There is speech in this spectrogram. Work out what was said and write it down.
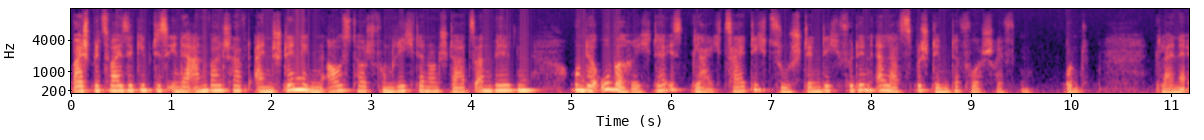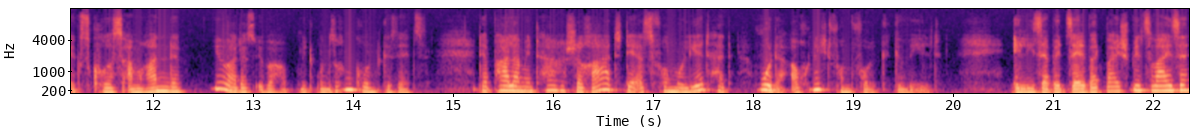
Beispielsweise gibt es in der Anwaltschaft einen ständigen Austausch von Richtern und Staatsanwälten und der Oberrichter ist gleichzeitig zuständig für den Erlass bestimmter Vorschriften. Und kleiner Exkurs am Rande, wie war das überhaupt mit unserem Grundgesetz? Der Parlamentarische Rat, der es formuliert hat, wurde auch nicht vom Volk gewählt. Elisabeth Selbert beispielsweise,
